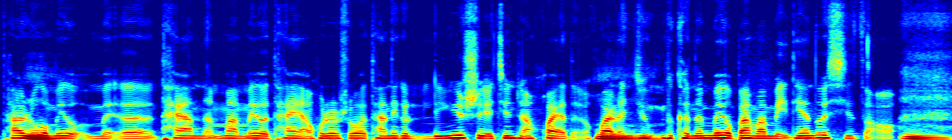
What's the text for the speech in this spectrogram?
它如果嗯。没有没呃太阳能嘛，没有太阳，或者说它那个淋浴室也经常坏的，坏了你就嗯。可能没有办法每天都洗澡。嗯，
